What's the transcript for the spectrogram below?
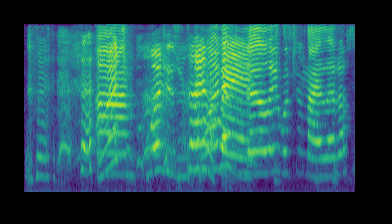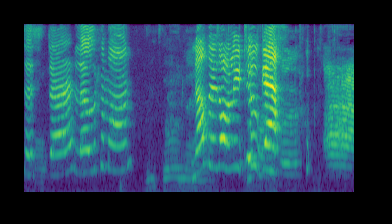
which one is red? One is Lily, which is my little sister. Lily, come on. We doing that. Now there's only two guests. Ah.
